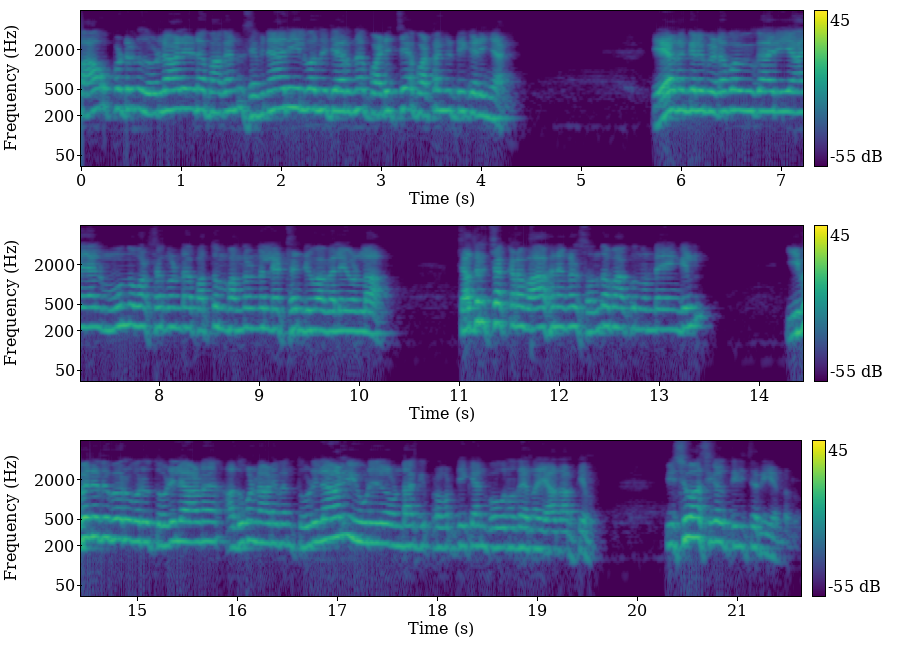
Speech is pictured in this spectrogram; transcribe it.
പാവപ്പെട്ടൊരു തൊഴിലാളിയുടെ മകൻ സെമിനാരിയിൽ വന്ന് ചേർന്ന് പഠിച്ച് പട്ടം കിട്ടിക്കഴിഞ്ഞാൽ ഏതെങ്കിലും ഇടവ വികാരിയായാൽ മൂന്ന് വർഷം കൊണ്ട് പത്തും പന്ത്രണ്ടും ലക്ഷം രൂപ വിലയുള്ള ചതുർചക്ര വാഹനങ്ങൾ സ്വന്തമാക്കുന്നുണ്ടെങ്കിൽ ഇവനിത് വെറും ഒരു തൊഴിലാണ്. അതുകൊണ്ടാണ് ഇവൻ തൊഴിലാളി യൂണിയനുകൾ ഉണ്ടാക്കി പ്രവർത്തിക്കാൻ പോകുന്നത് എന്ന യാഥാർത്ഥ്യം വിശ്വാസികൾ തിരിച്ചറിയേണ്ടതുണ്ട്.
